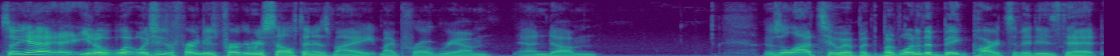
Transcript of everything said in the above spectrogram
So yeah, uh, you know what, what she's referring to is Program Yourself Thin is my my program, and um, there's a lot to it, but but one of the big parts of it is that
